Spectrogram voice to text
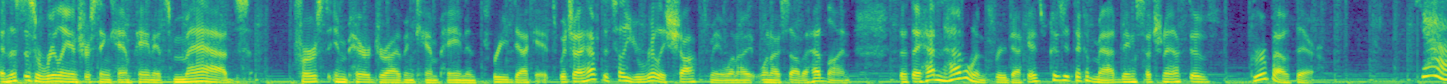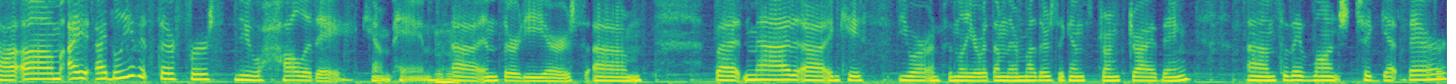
and this is a really interesting campaign. It's MADD's first impaired driving campaign in three decades, which I have to tell you really shocked me when I when I saw the headline that they hadn't had one in three decades because you think of MADD being such an active group out there. Yeah, um, I, I believe it's their first new holiday campaign mm-hmm. uh, in 30 years. Um, but MADD, uh, in case you are unfamiliar with them, they're Mothers Against Drunk Driving. Um, so they've launched To Get There,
